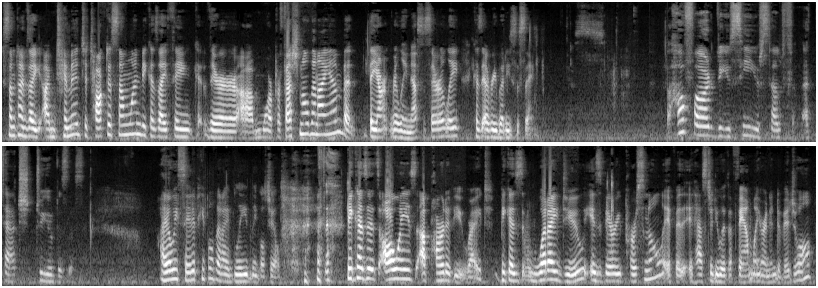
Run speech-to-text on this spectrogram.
sometimes I, am timid to talk to someone because I think they're uh, more professional than I am, but they aren't really necessarily because everybody's the same. Yes. How far do you see yourself attached to your business? I always say to people that I bleed Legal Shield because it's always a part of you, right? Because what I do is very personal if it, it has to do with a family or an individual.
